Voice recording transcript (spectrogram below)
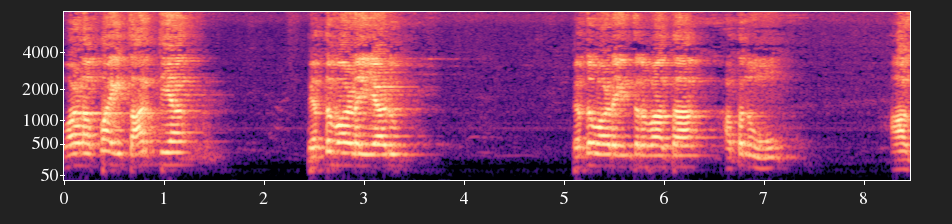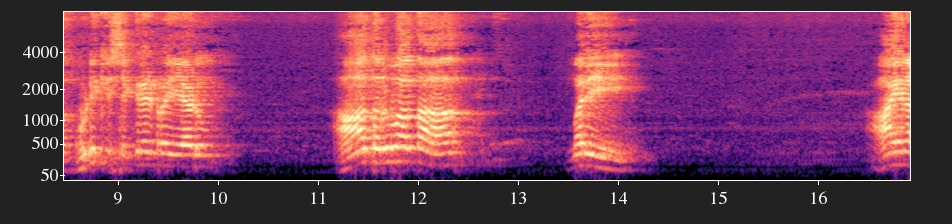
వాళ్ళ అబ్బాయి తార్త్య పెద్దవాడయ్యాడు. పెద్దవాడైన తర్వాత అతను ఆ గుడికి సెక్రటరీ అయ్యాడు. ఆ తరువాత మరి ఆయన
